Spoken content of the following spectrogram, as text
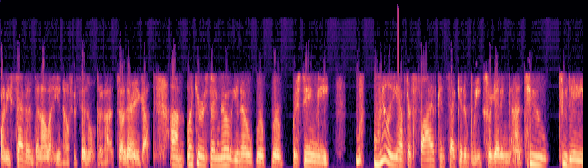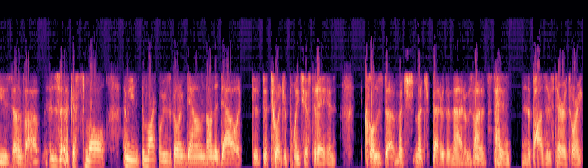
27th, and I'll let you know if it fizzled or not. So there you go. Um, like you were saying, though, you know, we're we're we're seeing the really after five consecutive weeks, we're getting uh, two two days of uh, like a small. I mean, the market was going down on the Dow like to, to 200 points yesterday, and closed uh, much much better than that. It was on its heading in the positive territory,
